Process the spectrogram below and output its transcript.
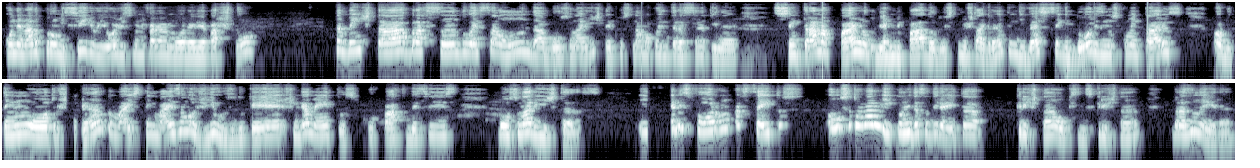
condenado por homicídio, e hoje, se não me falha a memória, ele é pastor, também está abraçando essa onda bolsonarista, e por sinal uma coisa interessante, né? Se entrar na página do Guilherme Pádua do Instagram, tem diversos seguidores, e nos comentários, óbvio, tem um ou outro xingando, mas tem mais elogios do que xingamentos por parte desses bolsonaristas. E eles foram aceitos ou se tornaram ícones dessa direita cristã, ou que se diz cristã, brasileira.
